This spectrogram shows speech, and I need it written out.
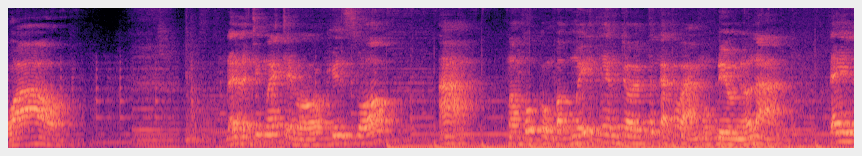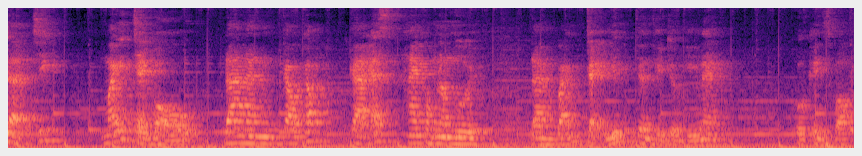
Wow! Đây là chiếc máy chạy bộ Kingsport À, mà Phúc còn bật mí thêm cho tất cả các bạn một điều nữa là đây là chiếc máy chạy bộ đa năng cao cấp KS 2050 đang bán chạy nhất trên thị trường hiện nay của Kingsport.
